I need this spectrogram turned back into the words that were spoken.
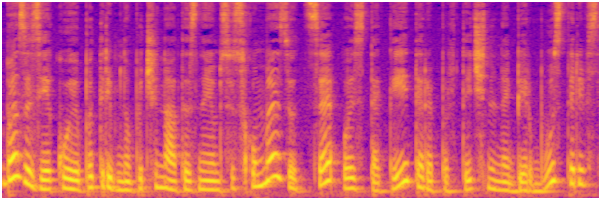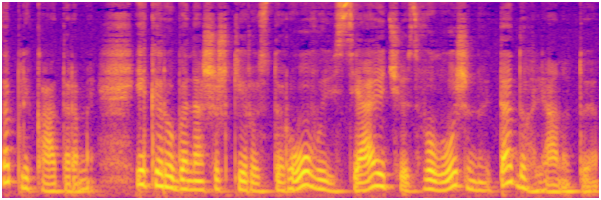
База, з якої потрібно починати знайомство з хомезу, це ось такий терапевтичний набір бустерів з аплікаторами, який робить нашу шкіру здоровою, сяючою, зволоженою та доглянутою.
